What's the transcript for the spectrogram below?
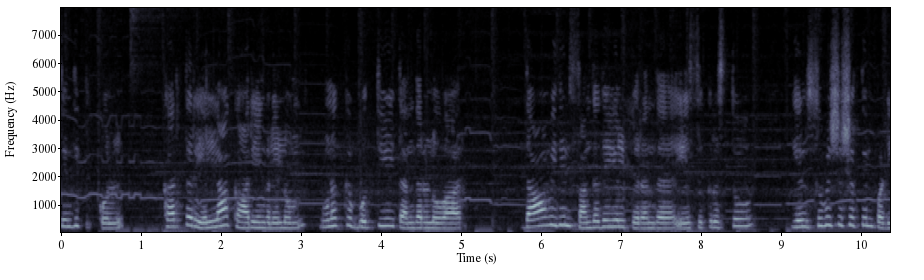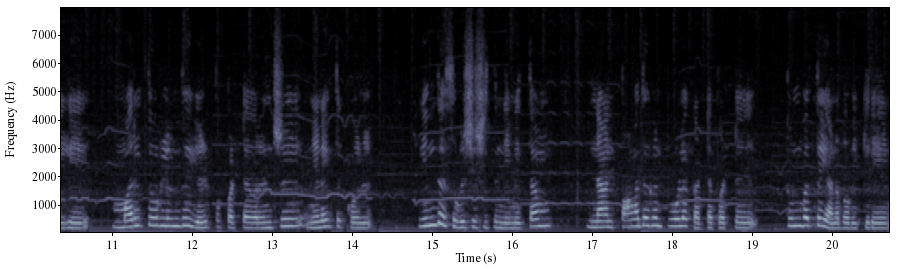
சிந்தித்துக்கொள். கர்த்தர் எல்லா காரியங்களிலும் உனக்கு புத்தியை தந்தருளுவார். தாவிதின் சந்ததியில் பிறந்த இயேசு கிறிஸ்து என் சுவிசேஷத்தின்படியே மரித்தோரிலிருந்து எழுப்பப்பட்டவர் என்று நினைத்துக்கொள். இந்த சுவிசேஷத்தின் நிமித்தம் நான் பாதகன் போல கட்டப்பட்டு துன்பத்தை அனுபவிக்கிறேன்.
